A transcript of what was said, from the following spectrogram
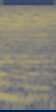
Destroyed.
